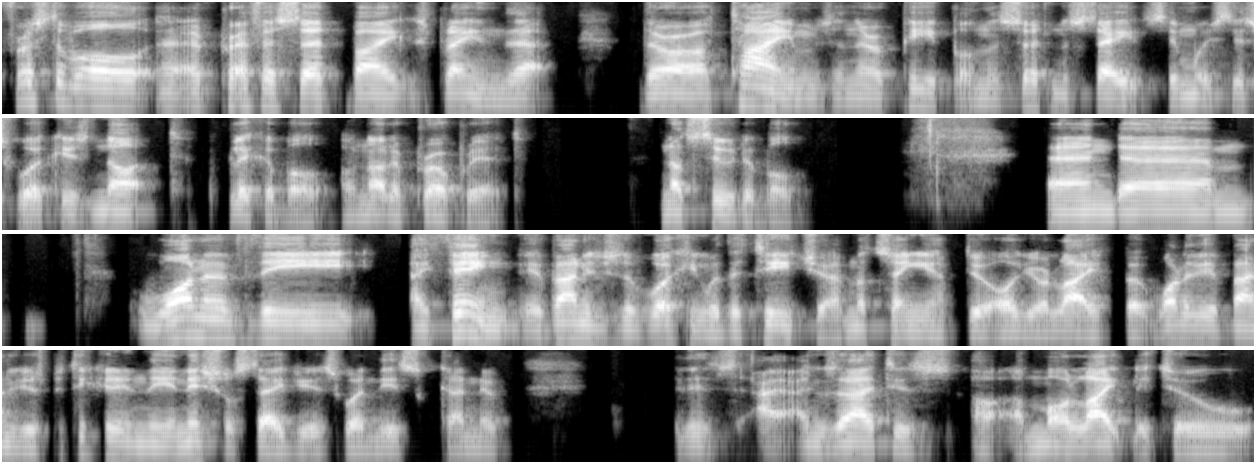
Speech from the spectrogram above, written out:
First of all, uh, preface that by explaining that there are times and there are people in certain states in which this work is not applicable or not appropriate, not suitable. And um, one of the, I think, the advantages of working with a teacher, I'm not saying you have to do it all your life, but one of the advantages, particularly in the initial stages when these kind of these anxieties are, are more likely to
